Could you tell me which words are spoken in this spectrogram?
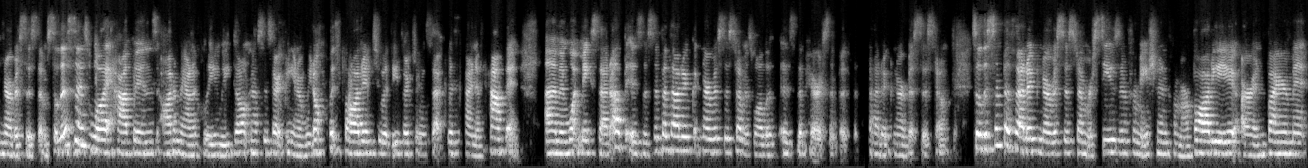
nervous system. So this is what happens automatically. We don't necessarily, you know, we don't put thought into it. These are things that just kind of happen. Um, and what makes that up is the sympathetic nervous system as well as the parasympathetic nervous system. So the sympathetic nervous system receives information from our body, our environment,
